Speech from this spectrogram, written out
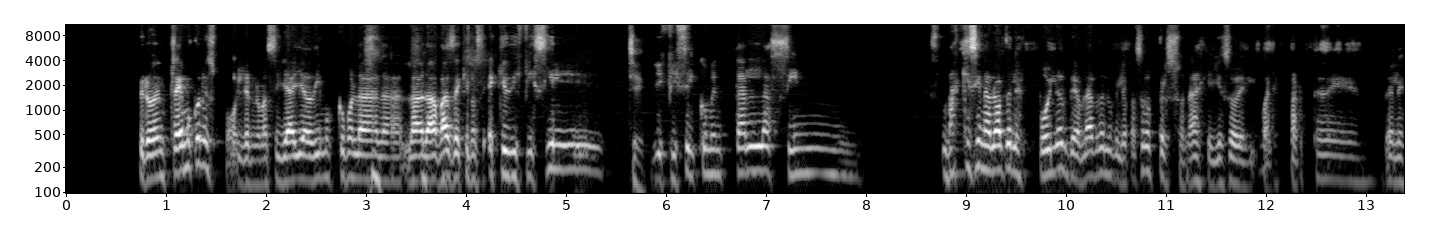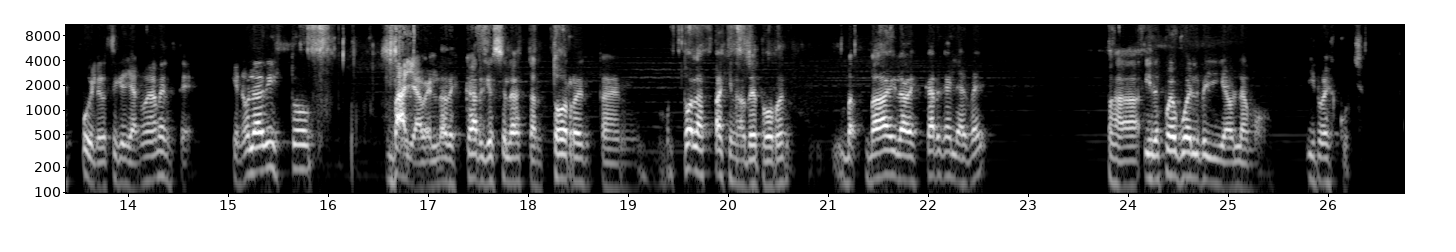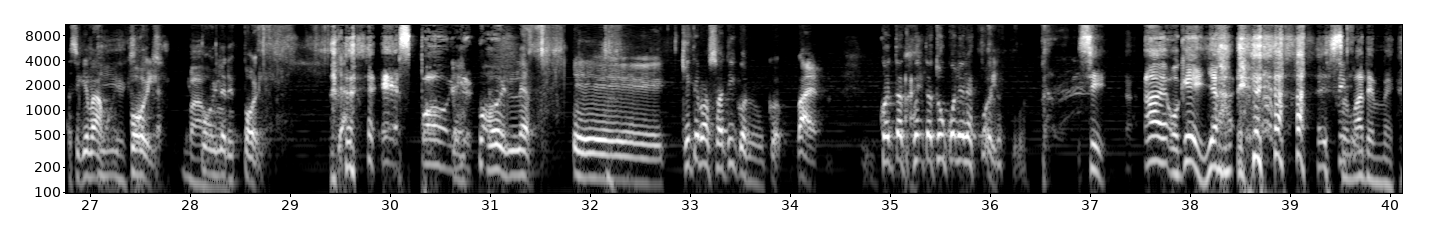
pero entremos con spoilers nomás, ya, ya dimos como la, la, la- la base, es que, no es que es difícil, Sí. difícil comentarla sin, más que sin hablar del spoiler, de hablar de lo que le pasa a los personajes, y eso es- igual es parte de- del spoiler, así que ya, nuevamente, que no la ha visto, vaya a verla, descárguesela, está en torrent, está en todas las páginas de torrent, va, va y la descarga y la ve, ah, y después vuelve y hablamos, y nos escucha. Así que vamos, Sí, spoiler, Vamos. spoiler, spoiler. Ya, ¡Spoiler! spoiler. Eh, ¿Qué te pasó a ti con... con- vale, cuenta, cuenta tú cuál es el spoiler. pues. Sí. Ah, ok, ya. Eso, Sí. mátenme.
